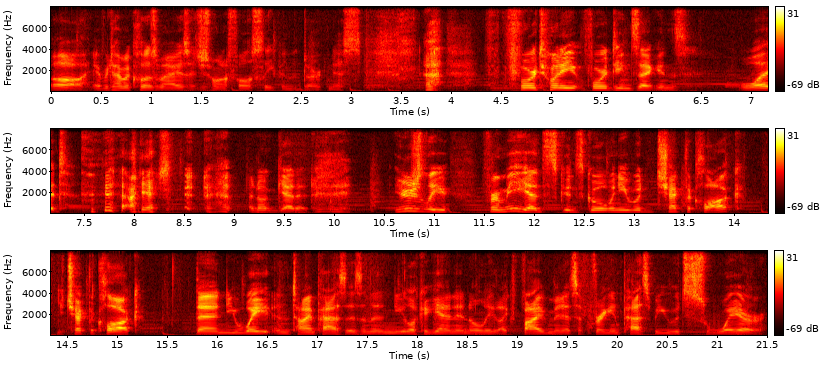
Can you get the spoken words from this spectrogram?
Oh, every time I close my eyes, I just want to fall asleep in the darkness. Ah, 420, 14 seconds. What? I actually, I don't get it. Usually, for me at school, when you would check the clock, you check the clock, then you wait and time passes, and then you look again, and only like five minutes have friggin' passed, but you would swear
